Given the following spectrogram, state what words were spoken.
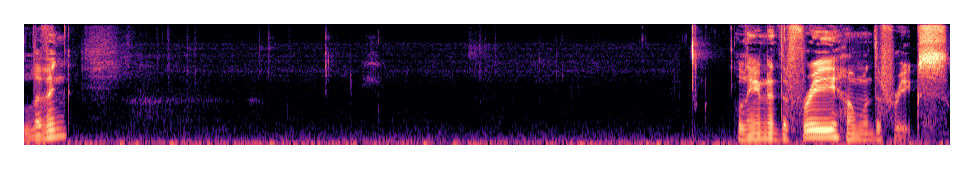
living? Land of the free, home of the freaks.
